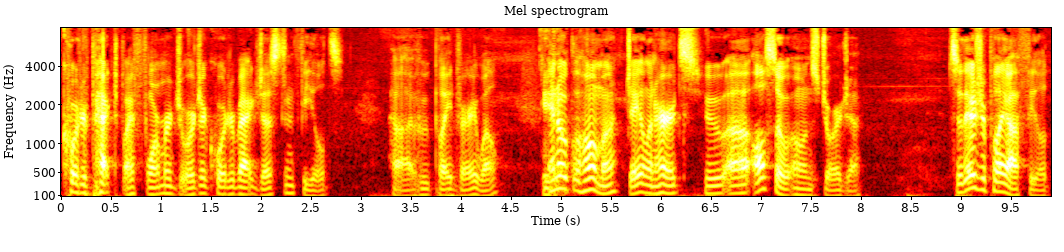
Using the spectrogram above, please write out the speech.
quarterbacked by former Georgia quarterback Justin Fields, uh, who played very well. He and did. Oklahoma, Jalen Hurts, who uh, also owns Georgia. So there's your playoff field.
